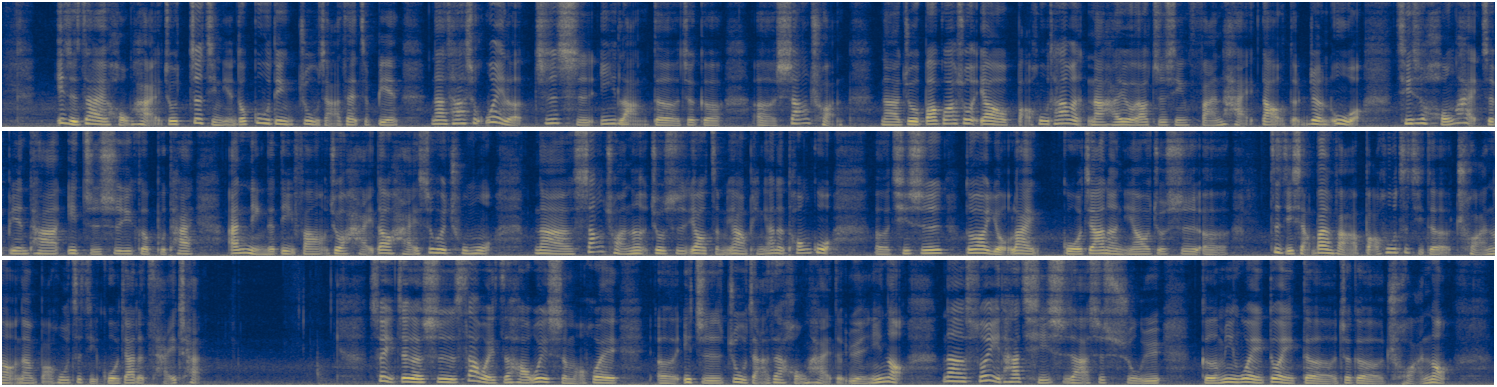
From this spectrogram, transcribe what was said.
一直在红海，就这几年都固定驻扎在这边。那他是为了支持伊朗的这个呃商船，那就包括说要保护他们，那还有要执行反海盗的任务哦。其实红海这边它一直是一个不太安宁的地方，就海盗还是会出没。那商船呢，就是要怎么样平安的通过？呃，其实都要有赖国家呢，你要就是呃。自己想办法保护自己的船哦，那保护自己国家的财产。所以这个是萨维兹号为什么会呃一直驻扎在红海的原因哦。那所以它其实啊是属于革命卫队的这个船哦。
